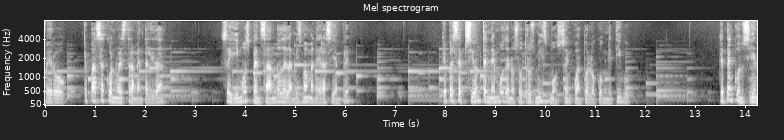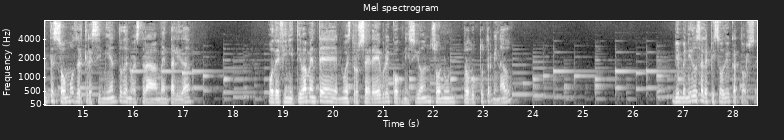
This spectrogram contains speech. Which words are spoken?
Pero, ¿qué pasa con nuestra mentalidad? ¿Seguimos pensando de la misma manera siempre? ¿Qué percepción tenemos de nosotros mismos en cuanto a lo cognitivo? ¿Qué tan conscientes somos del crecimiento de nuestra mentalidad? ¿O definitivamente nuestro cerebro y cognición son un producto terminado? Bienvenidos al episodio 14.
